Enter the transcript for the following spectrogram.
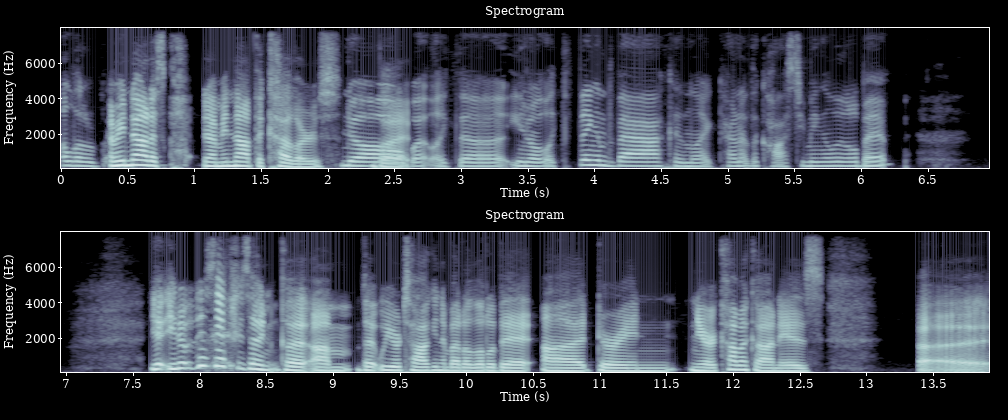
A little bit. I mean, not as. I mean, not the colors. No, but, but, like the you know like the thing in the back and like kind of the costuming a little bit. yeah, you know, this is actually something um that we were talking about a little bit uh during New York Comic Con is. Uh,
